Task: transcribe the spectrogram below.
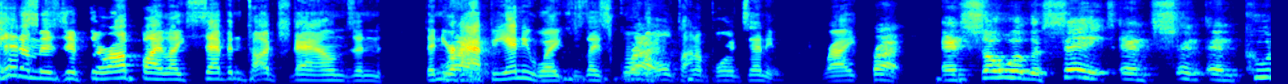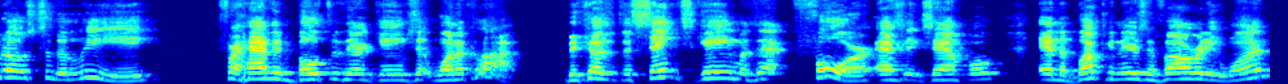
sit them is if they're up by like seven touchdowns and then you're Right. happy anyway because they scored Right. a whole ton of points anyway. Right. Right. And so will the Saints. And, and and kudos to the league for having both of their games at one o'clock. Because the Saints game was at four, as an example, and the Buccaneers have already won,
